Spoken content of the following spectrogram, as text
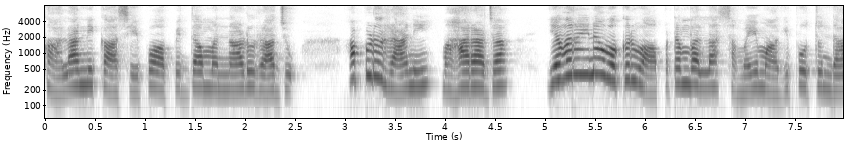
కాలాన్ని కాసేపు ఆపిద్దామన్నాడు రాజు. అప్పుడు రాణి మహారాజా ఎవరైనా ఒకరు ఆపటం వల్ల సమయం ఆగిపోతుందా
